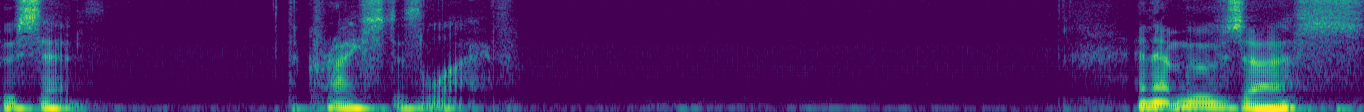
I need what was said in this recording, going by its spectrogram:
who said, The Christ is alive. And that moves us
